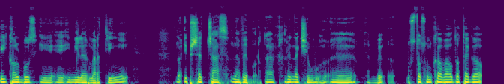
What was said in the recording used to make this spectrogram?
i, Kolbus, i, i Miller Martini no i przyszedł czas na wybór. Tak? Rynek się e, jakby ustosunkował do tego,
